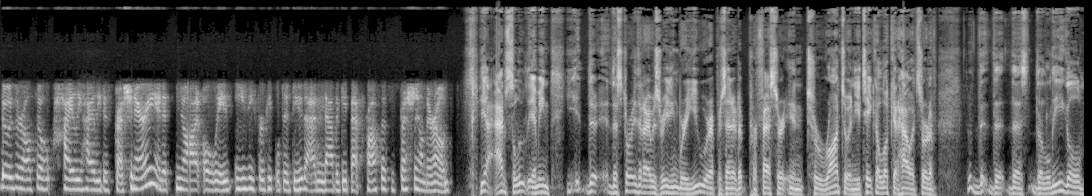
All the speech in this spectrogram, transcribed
those are also highly, highly discretionary, and it's not always easy for people to do that and navigate that process, especially on their own. Yeah, absolutely. I mean, the the story that I was reading where you represented a professor in Toronto, and you take a look at how it's sort of the the the, the legal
